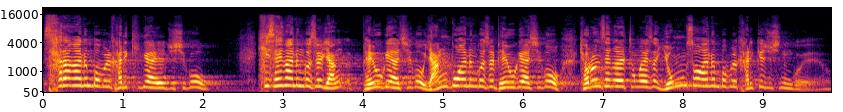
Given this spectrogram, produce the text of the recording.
사랑하는 법을 가리키게 하여 주시고 희생하는 것을 양, 배우게 하시고 양보하는 것을 배우게 하시고 결혼 생활을 통해서 용서하는 법을 가르쳐 주시는 거예요.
